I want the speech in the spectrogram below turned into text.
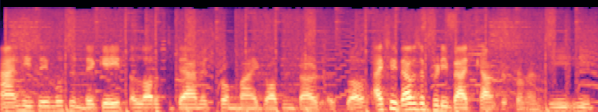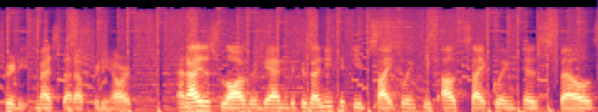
and he's able to negate a lot of the damage from my Goblin Barrel as well. Actually that was a pretty bad counter from him. He, he pretty messed that up pretty hard. And I just log again because I need to keep cycling, keep out cycling his spells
